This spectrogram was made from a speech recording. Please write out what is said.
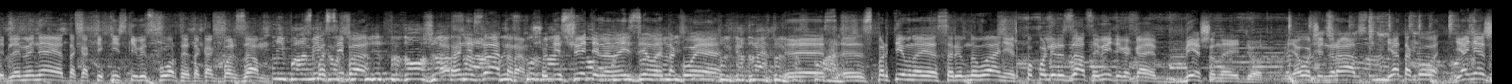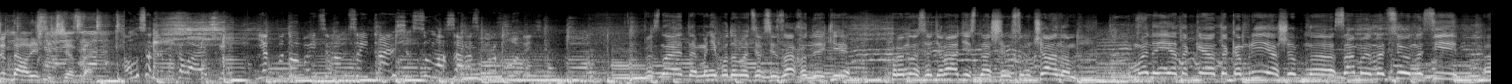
И для меня это как технический вид спорта, это как бальзам. Спасибо организаторам, что действительно они сделали такое э, с- э, спортивное соревнование. Популяризация, видите, какая бешеная идет. Я очень рад. Я такого, я не ожидал, если честно. Олександр Миколаївич, як подобається вам цей драйв, що в Сумах зараз проходить? Ви знаєте, мені подобаються всі заходи, які приносять радість нашим сумчанам. У мене є таке, така мрія, щоб на, саме на, цю, на цій е,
